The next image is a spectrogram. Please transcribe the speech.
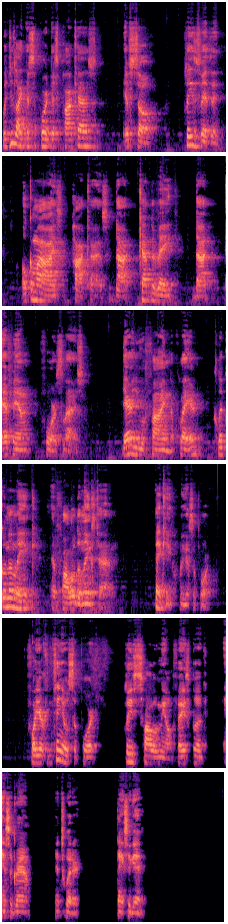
Would you like to support this podcast? If so, please visit openmyeyespodcast.captivate.fm forward slash. There you will find the player. Click on the link and follow the links tab. Thank you for your support. For your continual support, please follow me on Facebook, Instagram, and Twitter. Thanks again.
